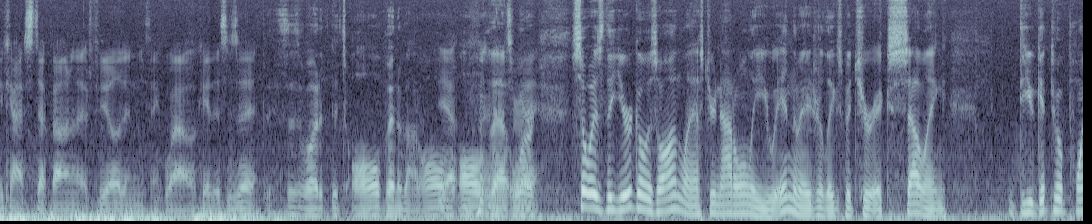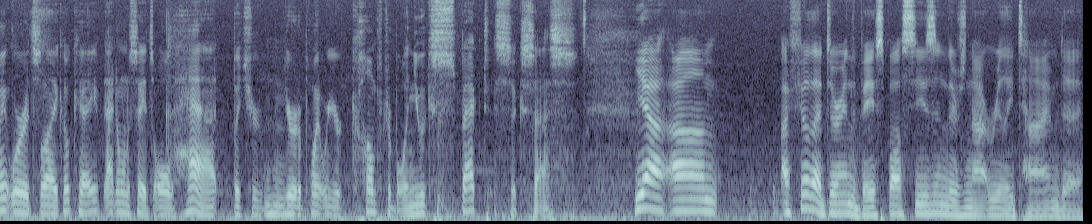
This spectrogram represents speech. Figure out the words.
you kind of step out into that field and you think, wow, okay, this is it. This is what it's all been about. All Yeah, all of that work. right. So as the year goes on, last year, not only are you in the major leagues, but you're excelling. Do you get to a point where it's like, okay, I don't want to say it's old hat, but you're Mm-hmm. you're at a point where you're comfortable and you expect success. Yeah, um, I feel that during the baseball season, there's not really time to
